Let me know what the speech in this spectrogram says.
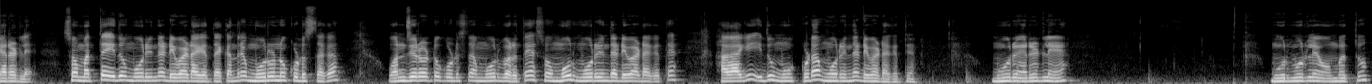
ಎರಡ್ಲೆ. ಸೊ ಮತ್ತೆ ಇದು ಮೂರಿಂದ ಡಿವೈಡ್ ಆಗುತ್ತೆ. ಯಾಕಂದರೆ ಮೂರನ್ನು ಕೂಡಿಸಿದಾಗ ಒನ್ ಜೀರೋ ಟು ಕೂಡಿಸಿದಾಗ ಮೂರು ಬರುತ್ತೆ. ಸೊ ಮೂರು ಮೂರಿಂದ ಡಿವೈಡ್ ಆಗುತ್ತೆ. ಹಾಗಾಗಿ ಇದು ಮೂ ಕೂಡ ಮೂರಿಂದ ಡಿವೈಡ್ ಆಗುತ್ತೆ. ಮೂರು ಎರಡ್ಲೆ, ಮೂರು ಮೂರಲೆ ಒಂಬತ್ತು,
